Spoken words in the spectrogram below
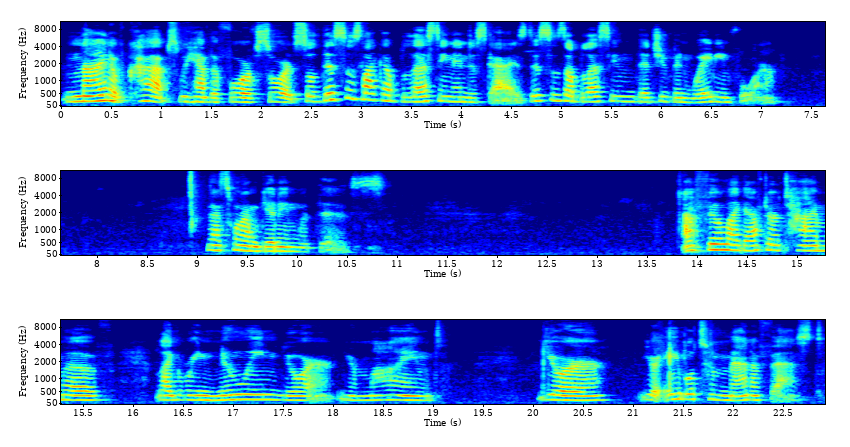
Nine of Cups, we have the Four of Swords. So this is like a blessing in disguise. This is a blessing that you've been waiting for. That's what I'm getting with this. I feel like after a time of like renewing your your mind, you're you're able to manifest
